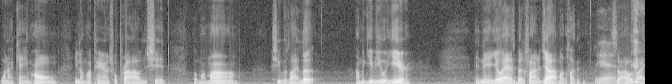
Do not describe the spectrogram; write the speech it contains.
when I came home, you know, my parents were proud and shit, but my mom, she was like, "Look, I'm gonna give you a year, and then your ass better find a job, motherfucker." Yeah. So I was like,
